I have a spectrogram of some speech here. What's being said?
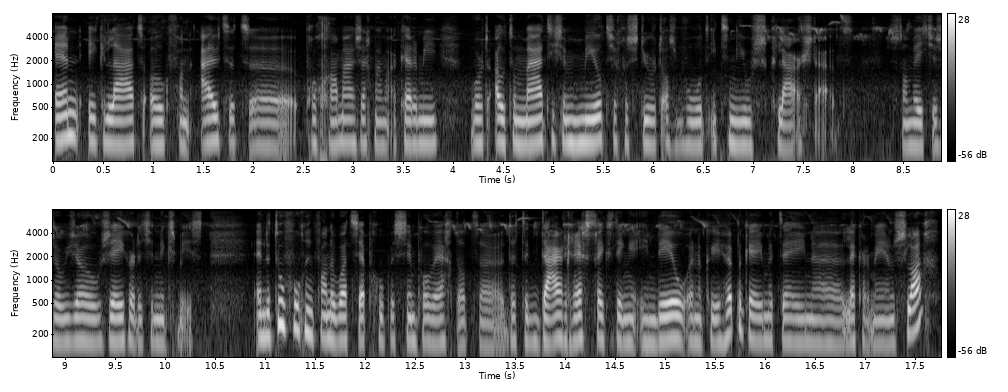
En ik laat ook vanuit het uh, programma, zeg maar mijn Academy, wordt automatisch een mailtje gestuurd als bijvoorbeeld iets nieuws klaar staat. Dus dan weet je sowieso zeker dat je niks mist. En de toevoeging van de WhatsApp-groep is simpelweg dat, uh, dat ik daar rechtstreeks dingen in deel. En dan kun je huppakee meteen uh, lekker mee aan de slag.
